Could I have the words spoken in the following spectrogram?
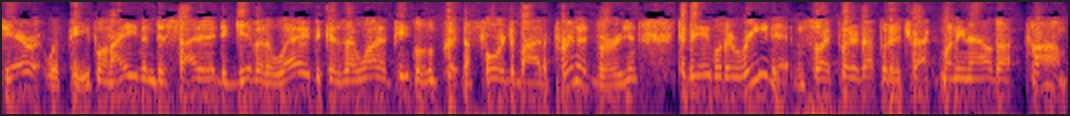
share it with people. And I even decided to give it away because I wanted people who couldn't afford to buy the printed version to be able to read it. And so I put it up at attractmoneynow.com.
